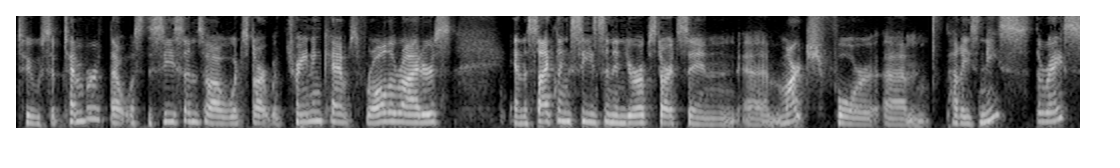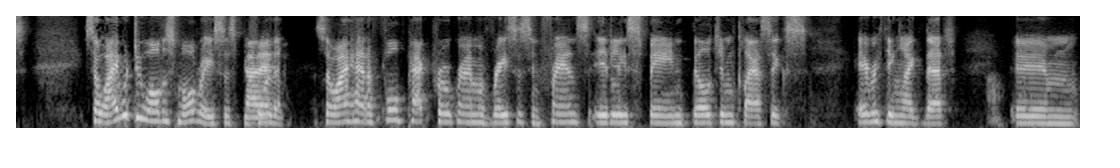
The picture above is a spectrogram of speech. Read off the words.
to September. That was the season. So I would start with training camps for all the riders, and the cycling season in Europe starts in uh, March for um, Paris Nice, the race. So I would do all the small races before that. So I had a full pack program of races in France, Italy, Spain, Belgium, classics, everything like that. Um,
